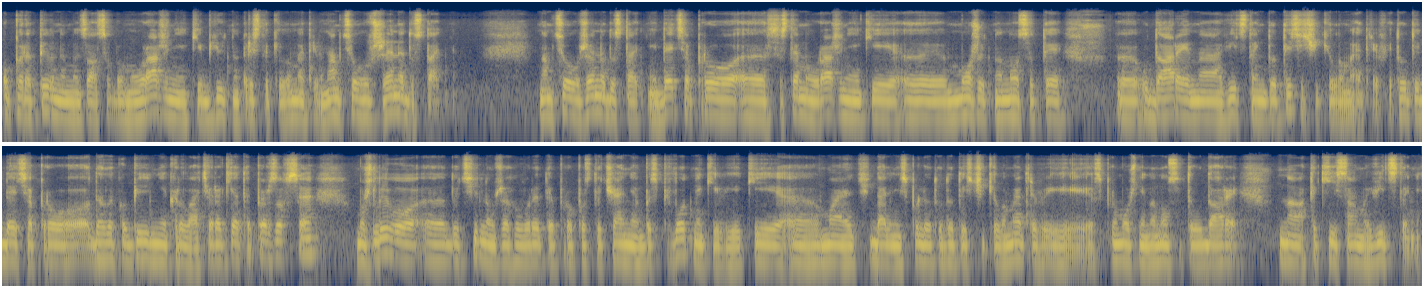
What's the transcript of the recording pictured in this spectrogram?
оперативними засобами ураження, які б'ють на 300 кілометрів. Нам цього вже недостатньо. Нам цього вже недостатньо. Йдеться про е, системи ураження, які е, можуть наносити е, удари на відстань до тисячі кілометрів. І тут йдеться про далекобійні крилаті ракети. Перш за все, можливо, е, доцільно вже говорити про постачання безпілотників, які е, мають дальність польоту до тисячі кілометрів і спроможні наносити удари на такій самій відстані.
